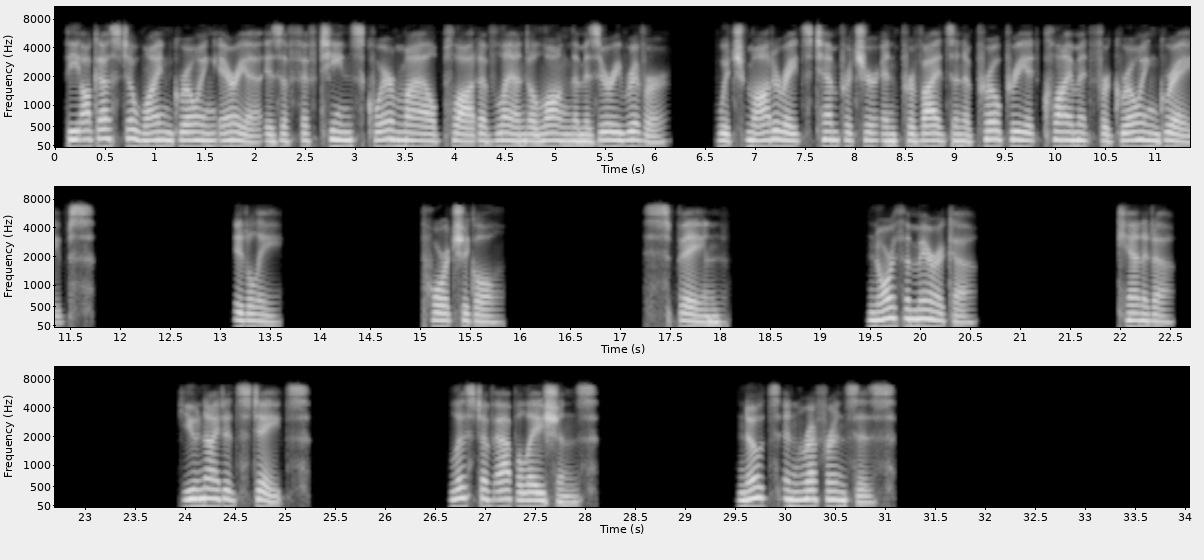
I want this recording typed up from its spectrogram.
The Augusta wine growing area is a 15 square mile plot of land along the Missouri River, which moderates temperature and provides an appropriate climate for growing grapes. Italy, Portugal, Spain, North America. Canada. United States. List of appellations. Notes and references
